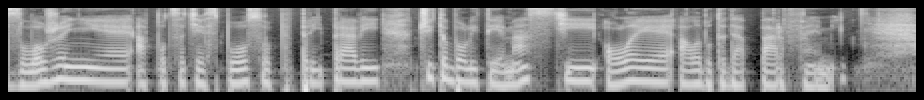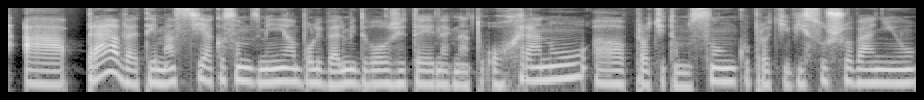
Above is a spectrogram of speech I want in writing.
zloženie a v podstate spôsob prípravy, či to boli tie masti, oleje alebo teda parfémy. A práve tie masti, ako som zmienila, boli veľmi dôležité jednak na tú ochranu proti tomu slnku, proti vysušovaniu.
